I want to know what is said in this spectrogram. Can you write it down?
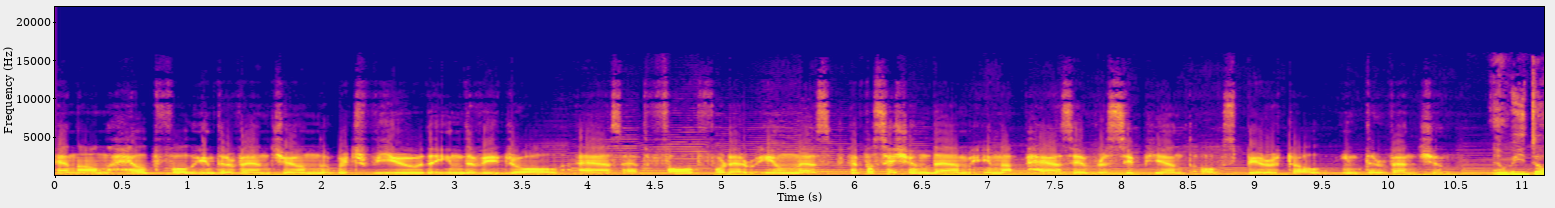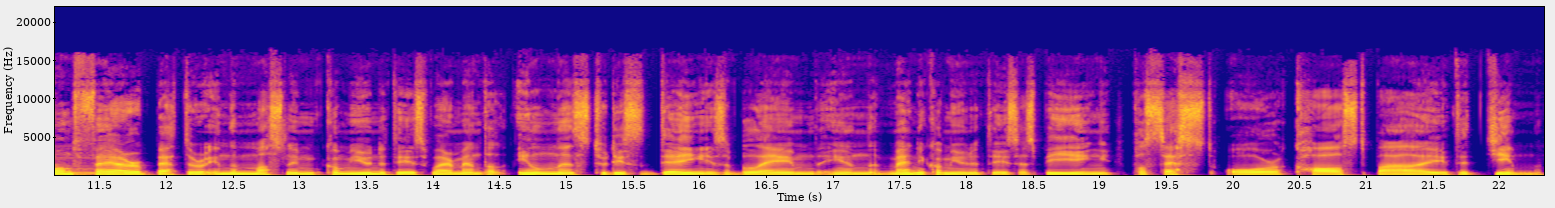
and unhelpful intervention, which view the individual as at fault for their illness and position them in a passive recipient of spiritual intervention. And we don't fare better in the Muslim communities where mental illness to this day is blamed in many communities as being possessed or caused by the jinn.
